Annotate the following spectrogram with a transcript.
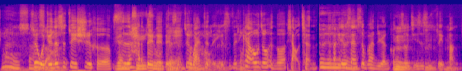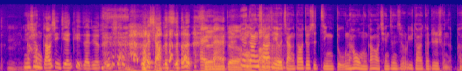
那很少，所以我觉得是最适合四海，对对对，是最完整的一个市镇。你看欧洲很多小城，对对，大概有三四万的人口的时候，其实是最棒的。嗯，很高兴今天可以在这边分享我小的时候的 台南。因为刚刚沙姐有讲到就是京都，然后我们刚好前阵子有遇到一个日本的朋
